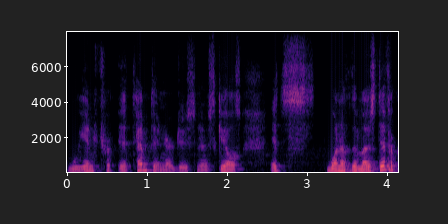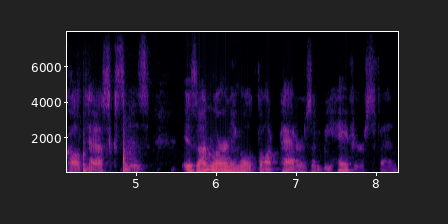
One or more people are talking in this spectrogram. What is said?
we intr- attempt to introduce new skills. It's one of the most difficult tasks is is unlearning old thought patterns and behaviors, Finn,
